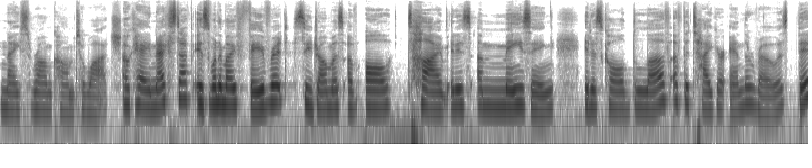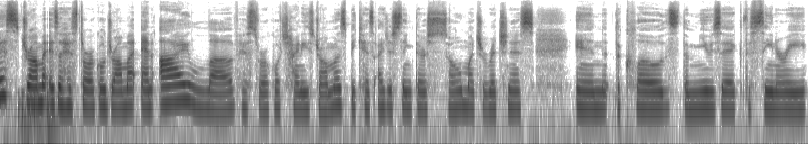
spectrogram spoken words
nice rom com to watch. Okay, next up is one of my favorite C dramas of all time. It is amazing. It is called The Love of the Tiger and the Rose. This drama is a historical drama, and I love historical Chinese dramas because I just think there's so much richness in the clothes, the music, the scenery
